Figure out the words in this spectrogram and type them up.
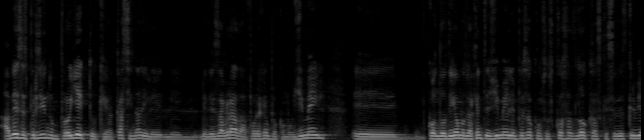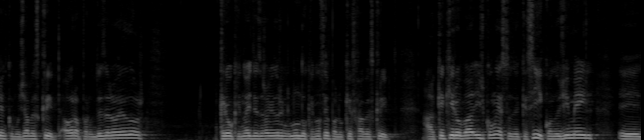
a veces persiguiendo un proyecto que a casi nadie le, le desagrada, por ejemplo, como Gmail, eh, cuando digamos la gente de Gmail empezó con sus cosas locas que se describían como JavaScript, ahora para un desarrollador, creo que no hay desarrollador en el mundo que no sepa lo que es JavaScript. ¿A qué quiero ir con esto? De que sí, cuando Gmail eh,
